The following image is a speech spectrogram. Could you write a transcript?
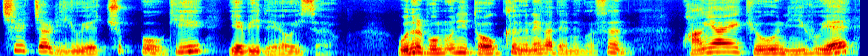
7절 이후의 축복이 예비되어 있어요. 오늘 본문이 더욱 큰 은혜가 되는 것은 광야의 교훈 이후에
